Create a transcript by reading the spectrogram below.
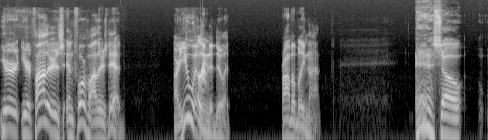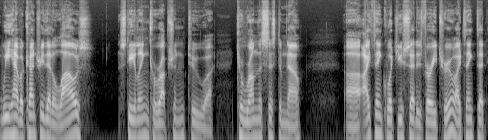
your your fathers and forefathers did. Are you willing to do it? Probably not. so we have a country that allows stealing, corruption to uh, to run the system now. Uh, I think what you said is very true. I think that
